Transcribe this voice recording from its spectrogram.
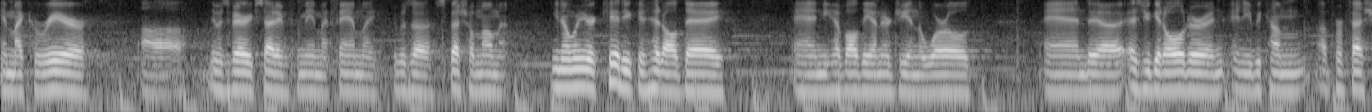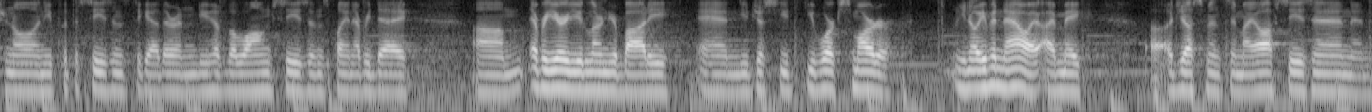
in my career. Uh, it was very exciting for me and my family. It was a special moment. You know, when you're a kid, you can hit all day and you have all the energy in the world and uh, as you get older and, and, you become a professional and you put the seasons together and you have the long seasons playing every day, um, every year you learn your body and you just you, you work smarter. You know, even now I, I make uh, adjustments in my off season and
